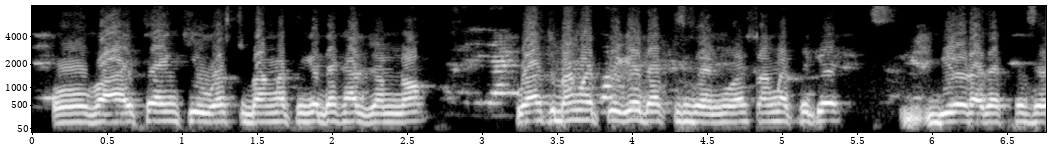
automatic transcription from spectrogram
ও ভাই থ্যাংক ইউ ওয়েস্ট বাংলা থেকে দেখার জন্য। ওয়েস্ট বাংলা থেকে দেখতেছেন ওয়েস্ট বাংলা থেকে ভিডিওটা দেখতেছে।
